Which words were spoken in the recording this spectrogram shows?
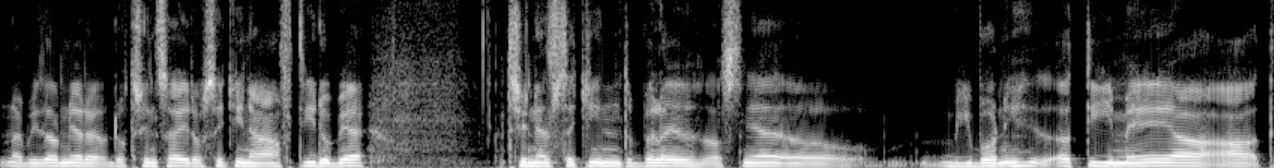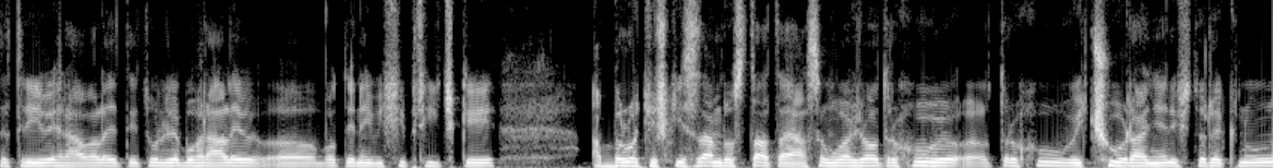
nabízel mě do Třince i do Setina a v té době Třinec, Setín, to byly vlastně uh, výborný eh, týmy a, a ty, kteří vyhrávali tituly nebo hráli uh, o ty nejvyšší příčky a bylo těžké se tam dostat a já jsem uvažoval trochu, trochu vyčuraně, když to řeknu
